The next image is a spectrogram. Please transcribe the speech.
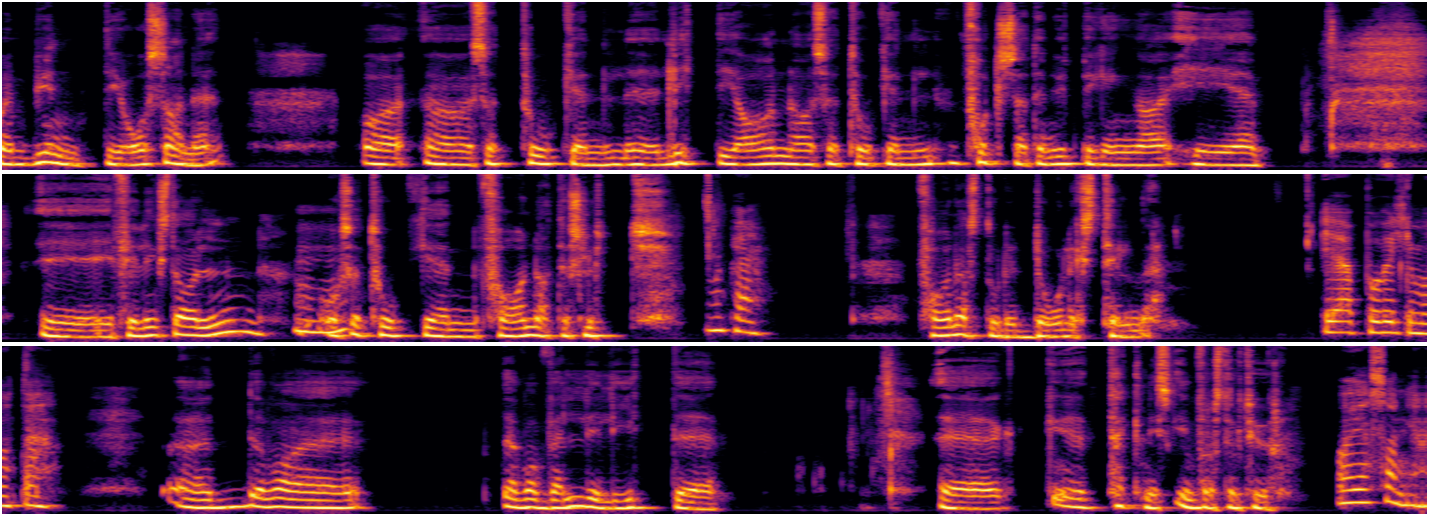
Og en begynte i Åsane, og, og, så tok en litt i Arna, og så tok en fortsatte en utbygginga i i Fyllingsdalen, mm -hmm. og så tok en Fana til slutt. Okay. Fana sto det dårligst til med. Ja, på hvilken måte? Eh, det var, det var veldig lite eh, teknisk infrastruktur. Oh, ja, sånn, ja.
